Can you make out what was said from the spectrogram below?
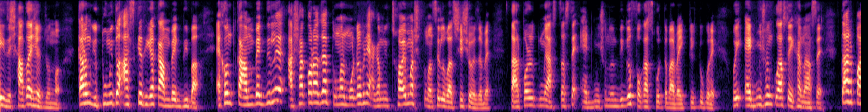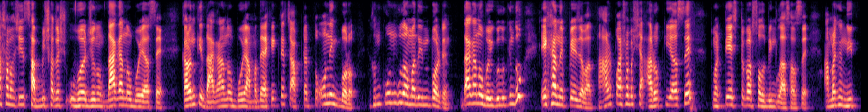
এই যে সাতাইশের জন্য। কারণ কি? তুমি তো আজকে থেকে কামব্যাক দিবা। এখন কামব্যাক দিলে আশা করা যায় তোমার মোটামুটি আগামী ছয় মাসে তোমার সিলেবাস শেষ হয়ে যাবে। তারপরে তুমি আস্তে আস্তে অ্যাডমিশনের দিকেও ফোকাস করতে পারবে একটু একটু করে। ওই অ্যাডমিশন ক্লাস এখানে আছে। তার পাশাপাশি ছাব্বিশ, সাতাশ উভয়ের জন্য দাগানো বই আছে। কারণ কি? দাগানো বই আমাদের এক একটা চ্যাপ্টার তো অনেক বড়। এখন কোনগুলো আমাদের ইম্পর্টেন্ট দাগানো বইগুলো কিন্তু এখানে পেয়ে যাবা। তার পাশাপাশি আরও কি আছে? তোমার টেস্ট পেপার সলভিং ক্লাস আছে। আমরা কিন্তু নিত্য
